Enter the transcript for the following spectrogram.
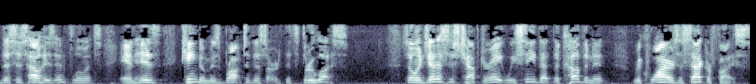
This is how his influence and his kingdom is brought to this earth. It's through us. So in Genesis chapter 8, we see that the covenant requires a sacrifice.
